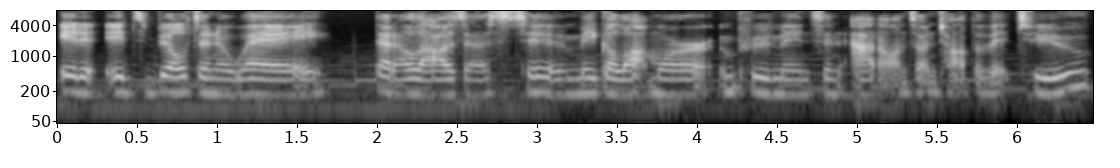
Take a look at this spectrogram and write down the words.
it it's built in a way that allows us to make a lot more improvements and add-ons on top of it too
